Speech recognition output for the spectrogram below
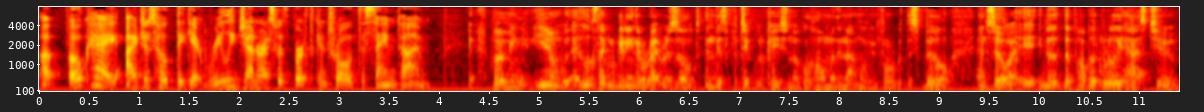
uh, okay. I just hope they get really generous with birth control at the same time. Yeah. But I mean, you know, it looks like we're getting the right result in this particular case in Oklahoma. They're not moving forward with this bill, and so uh, it, you know, the public really has to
